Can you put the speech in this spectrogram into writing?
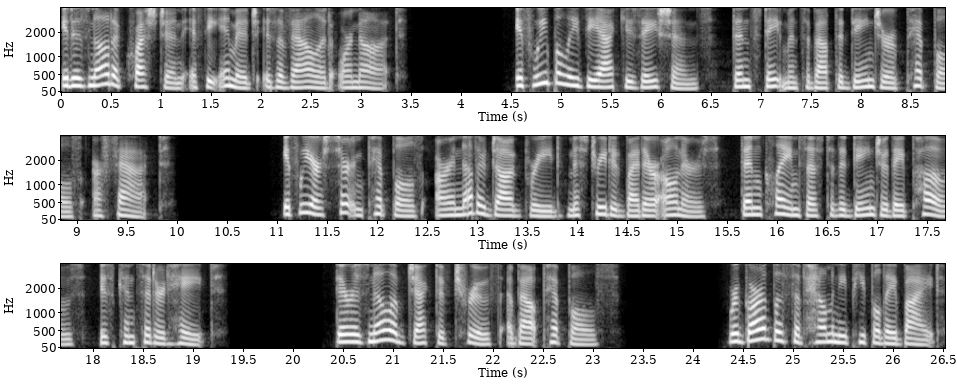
It is not a question if the image is a valid or not. If we believe the accusations, then statements about the danger of pit bulls are fact. If we are certain pit bulls are another dog breed mistreated by their owners, then claims as to the danger they pose is considered hate. There is no objective truth about pit bulls. Regardless of how many people they bite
